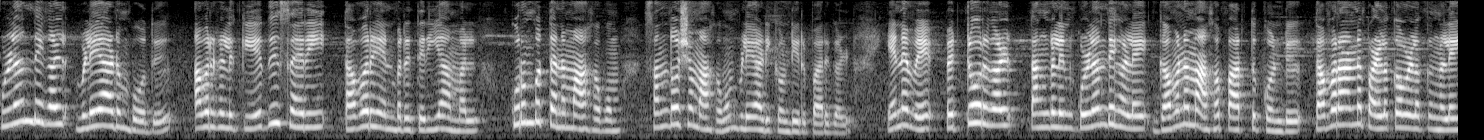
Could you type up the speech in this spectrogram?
குழந்தைகள் விளையாடும்போது அவர்களுக்கு எது சரி தவறு என்பது தெரியாமல் குறும்புத்தனமாகவும் சந்தோஷமாகவும் விளையாடி கொண்டிருப்பார்கள். எனவே பெற்றோர்கள் தங்களின் குழந்தைகளை கவனமாக பார்த்து கொண்டு தவறான பழக்க வழக்கங்களை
